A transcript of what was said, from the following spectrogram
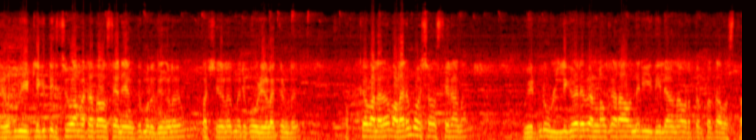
ഞങ്ങൾക്ക് വീട്ടിലേക്ക് തിരിച്ചു പോകാൻ പറ്റാത്ത അവസ്ഥയാണ്. ഞങ്ങൾക്ക് മൃഗങ്ങളും പക്ഷികളും മറ്റു കോഴികളൊക്കെ ഉണ്ട്. ഒക്കെ വളരെ വളരെ മോശം അവസ്ഥയിലാണ്. വീടിന്റെ ഉള്ളിലേക്ക് വരെ വെള്ളം കയറാവുന്ന രീതിയിലാണ് അവിടുത്തെ ഇപ്പോഴത്തെ അവസ്ഥ.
